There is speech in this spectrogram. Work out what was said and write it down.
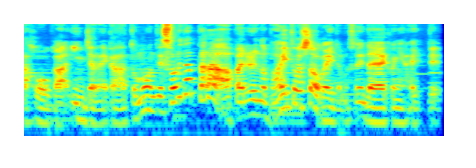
た方がいいんじゃないかなと思うんで、それだったらアパレルのバイトをした方がいいと思うんですよね、大学に入って。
